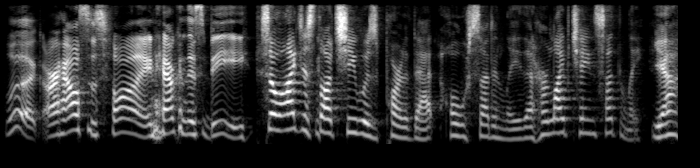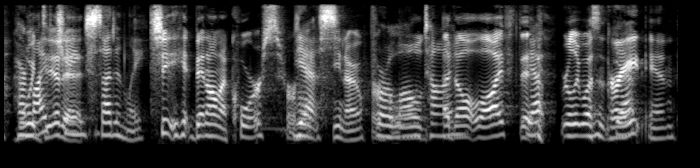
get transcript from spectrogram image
look, our house is fine. How can this be? So I just thought she was part of that whole suddenly, that her life changed suddenly. Yeah, Her life did changed it. suddenly. She had been on a course her Yes, whole, you know, for a long time. adult life that Yep. really wasn't great. And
